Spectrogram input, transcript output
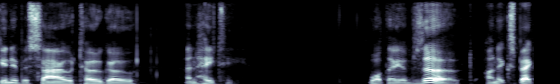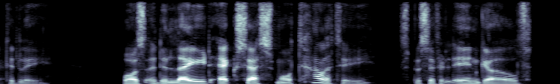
Guinea-Bissau, Togo and Haiti. What they observed, unexpectedly, was a delayed excess mortality, specifically in girls,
